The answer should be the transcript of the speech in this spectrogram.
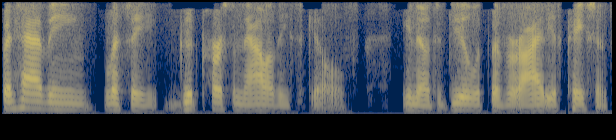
but having, let's say, good personality skills you know, to deal with the variety of patients.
